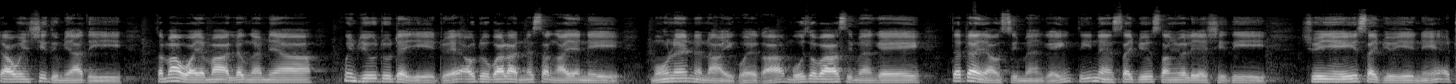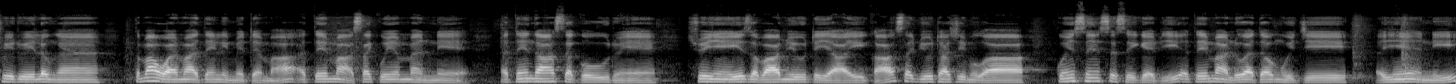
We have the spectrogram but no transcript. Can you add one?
တာဝန်ရှိသူများသည်တမဝါယမလုပ်ငန်းများဖွံ့ဖြိုးတိုးတက်ရေးအတွက်အောက်တိုဘာလ25ရက်နေ့မွန်းလွဲ2နာရီခွဲကမိုးစဘာစီမံကိန်းတက်တက်ရောင်စီမံကိန်းတီးနှံစိုက်ပျိုးဆောင်ရွက်လျက်ရှိသည့်ရွှေရည်အေးစိုက်ပျိုးရေးနှင့်အထွေထွေလုပ်ငန်းတမဝိုင်းမအသင်းလီမိတက်မှအသင်းမှစိုက်ကွင်းအမှတ်နှင့်အသင်းသား19ဦးတွင် ရွှေရင်အေးစဘာမျိုး100ဧကစိုက်ပျိုးထားရှိမှုအားကွင်းစင်းစစ်ဆေးခဲ့ပြီးအသေးမှလိုအပ်သောငွေကြေးအရင်းအနီး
